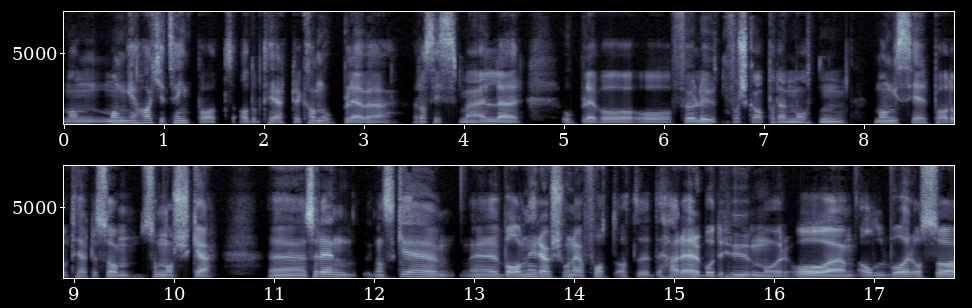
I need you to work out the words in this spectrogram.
Mange har ikke tenkt på at adopterte kan oppleve rasisme eller oppleve å, å føle utenforskap på den måten. Mange ser på adopterte som, som norske. Eh, så det er en ganske eh, vanlig reaksjon jeg har fått, at her er det både humor og eh, alvor. Og så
